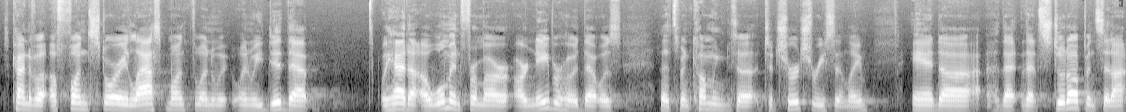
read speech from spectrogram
It's kind of a, a fun story. Last month when we, when we did that, we had a, a woman from our, our neighborhood that was that's been coming to, to church recently, and uh, that, that stood up and said, I,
